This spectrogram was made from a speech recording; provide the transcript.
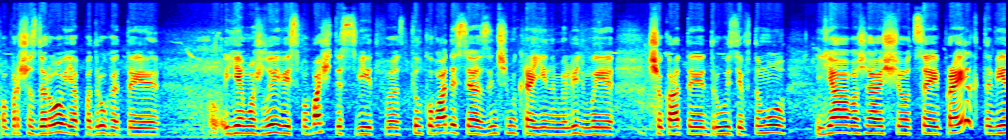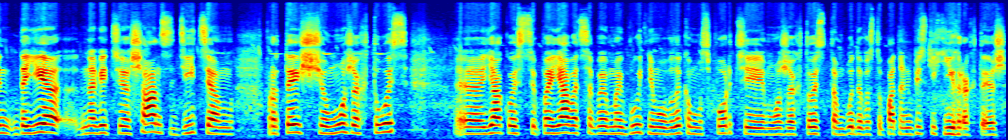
по-перше, здоров'я, по-друге, ти є можливість побачити світ, спілкуватися з іншими країнами, людьми, шукати друзів. Тому я вважаю, що цей проєкт він дає навіть шанс дітям про те, що може хтось. Е, Якось появить себе в майбутньому в великому спорті. Може хтось там буде виступати на Олімпійських іграх теж,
